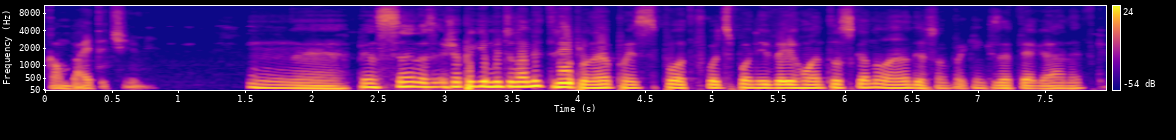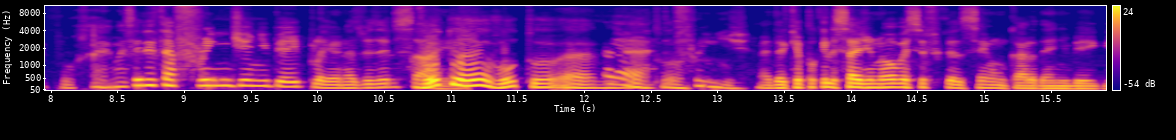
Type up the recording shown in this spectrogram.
ficar um baita time. Hum, é. Pensando, eu já peguei muito nome triplo, né? Pois, pô, ficou disponível aí Juan Toscano Anderson para quem quiser pegar, né? Porque, é, mas ele tá fringe NBA player, né? Às vezes ele sai. Voltou, né? voltou. É, é voltou. Tá fringe. Aí daqui a pouco ele sai de novo, aí você fica sem um cara da NBA.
